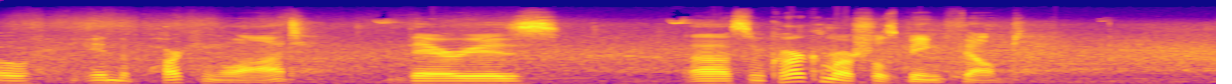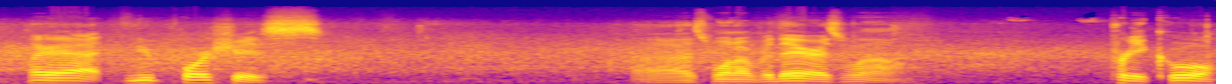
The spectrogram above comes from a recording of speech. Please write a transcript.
So in the parking lot, there is uh, some car commercials being filmed. Look at that, new Porsches. Uh, there's one over there as well. Pretty cool.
